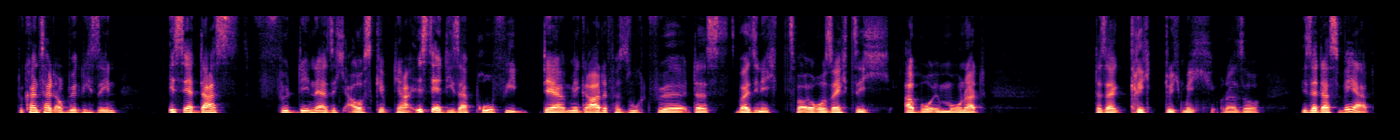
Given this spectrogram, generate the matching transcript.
du kannst halt auch wirklich sehen, ist er das, für den er sich ausgibt? Ja, ist er dieser Profi, der mir gerade versucht für das, weiß ich nicht, 2,60 Euro Abo im Monat, das er kriegt durch mich oder so, ist er das wert?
